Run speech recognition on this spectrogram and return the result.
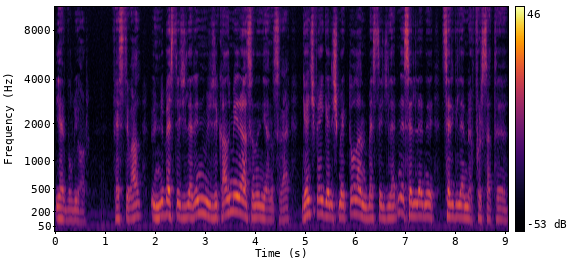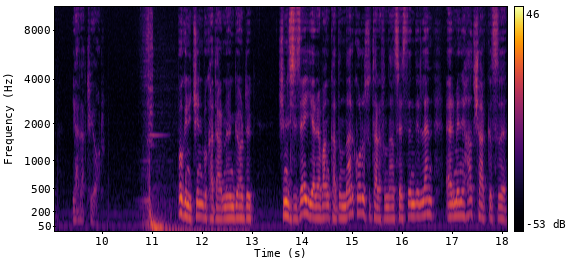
yer buluyor. Festival, ünlü bestecilerin müzikal mirasının yanı sıra genç ve gelişmekte olan bestecilerin eserlerini sergileme fırsatı yaratıyor. Bugün için bu kadarını öngördük. Şimdi size Yerevan Kadınlar Korusu tarafından seslendirilen Ermeni halk şarkısı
